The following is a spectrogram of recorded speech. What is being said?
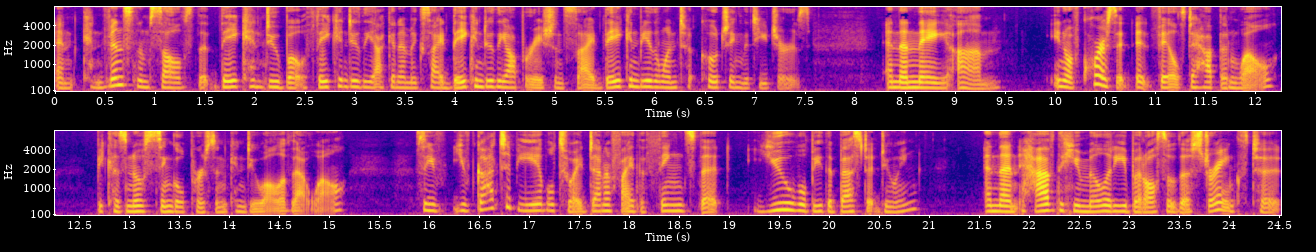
and convince themselves that they can do both. They can do the academic side, they can do the operations side, they can be the one to coaching the teachers. And then they, um, you know, of course, it, it fails to happen well because no single person can do all of that well. So you've, you've got to be able to identify the things that you will be the best at doing and then have the humility but also the strength to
